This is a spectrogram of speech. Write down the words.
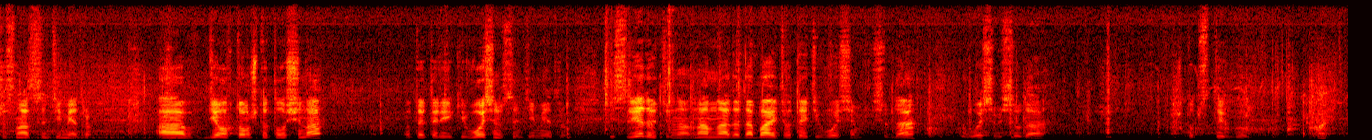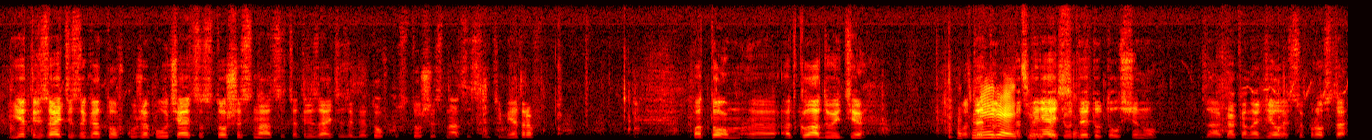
16 сантиметров? А дело в том, что толщина вот этой реки 8 сантиметров. И следовательно, нам надо добавить вот эти 8 сюда, 8 сюда, чтобы стык был. И отрезайте заготовку. Уже получается 116. Отрезайте заготовку 116 сантиметров. Потом э, откладывайте вот эту- Отмеряйте. отмеряйте вот эту толщину. Да, как она делается. Просто,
